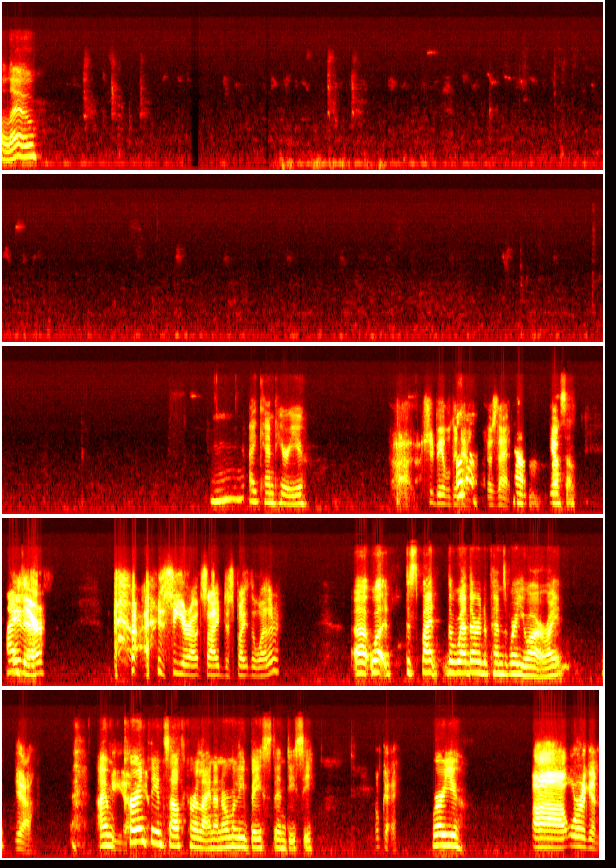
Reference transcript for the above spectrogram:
Hello. Mm, I can't hear you. Uh, should be able to Oh, now. no. How's that? Oh, Yep. Awesome. Hi, hey Jeff. there. I see you're outside despite the weather. Uh, well, despite the weather, it depends where you are, right? Yeah. I'm Yeah. currently in South Carolina, normally based in DC. Okay. Where are you? Uh, Oregon.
